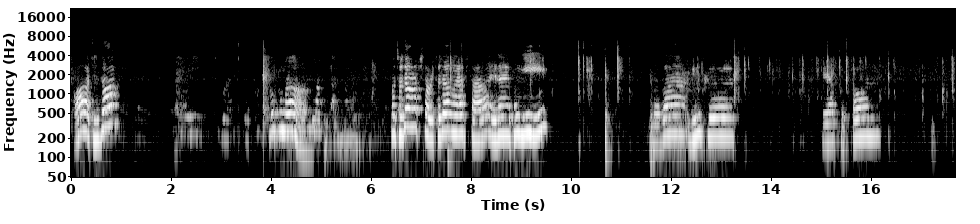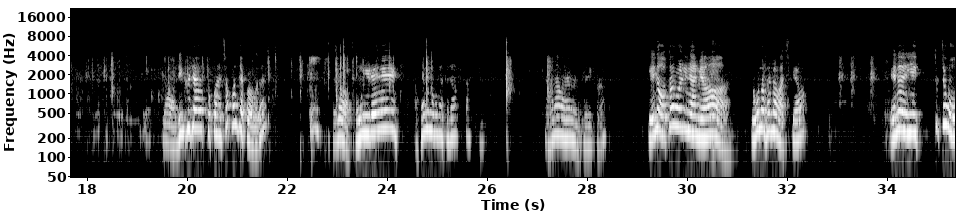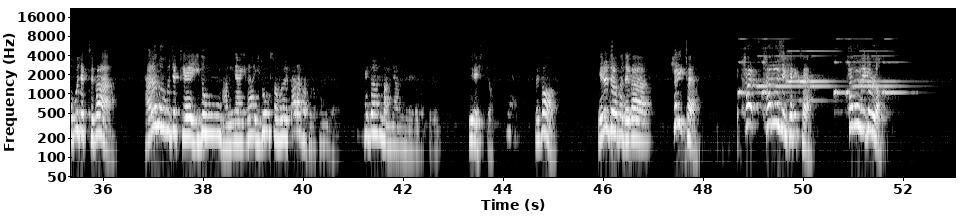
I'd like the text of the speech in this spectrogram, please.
아, 진짜? 그렇구나. 그럼 저장을 합시다. 우리 저장을 합시다. 얘는 02. 봐봐, 링크, 예약 조건. 야, 링크 제약 조건은 첫 번째 거거든? 그래서 01에, 아, 01로 그냥 저장합시다. 하나만 하면 되니까. 얘는 어떤 원리냐면, 요것만 설명 마칠게요. 얘는 이 특정 오브젝트가 다른 오브젝트의 이동 방향이나 이동성을 따라가도록 하는 거예요. 회전 방향이나 이런 것들을. 이해되시죠? 네. 그래서 예를 들어서 내가 캐릭터야. 칼, 칼을 진 캐릭터야. 칼을 휘둘러.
